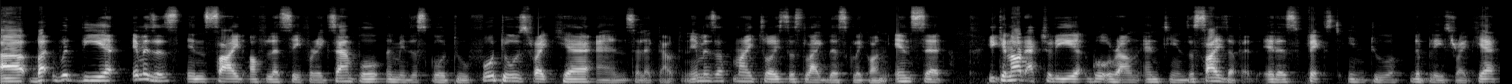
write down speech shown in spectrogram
Uh, but with the uh, images inside of, let's say, for example, let me just go to photos right here and select out an image of my choices like this. Click on insert. You cannot actually go around and change the size of it. It is fixed into the place right here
